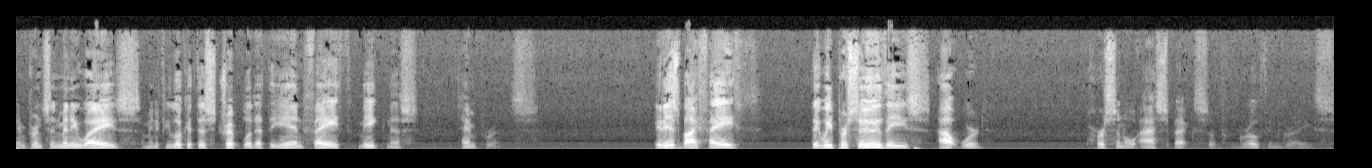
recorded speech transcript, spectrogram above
Temperance in many ways. I mean, if you look at this triplet at the end faith, meekness, temperance. It is by faith that we pursue these outward personal aspects of growth in grace.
